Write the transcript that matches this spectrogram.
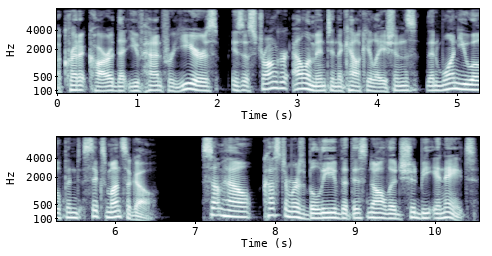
A credit card that you've had for years is a stronger element in the calculations than one you opened six months ago. Somehow, customers believe that this knowledge should be innate,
